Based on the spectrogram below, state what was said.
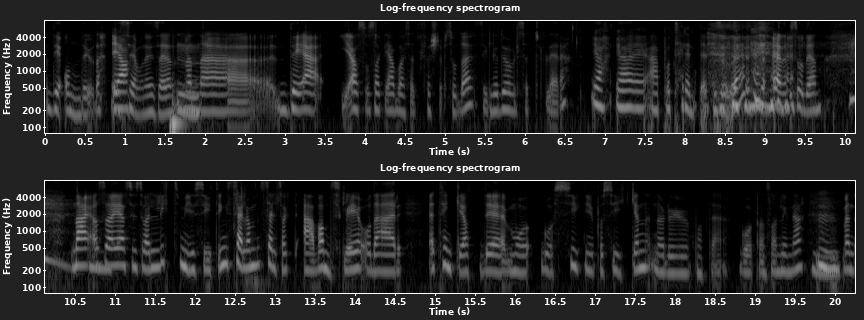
De ånder jo det. Det Ja. ser man jo i serien. Mm. Men uh, det jeg har som sagt, jeg har bare sett første episode. Sigrid, du har vel sett flere? Ja, jeg er på tredje episode. en episode igjen. Nei, altså jeg syns det var litt mye syting, selv om selvsagt det er vanskelig, og det er Jeg tenker at det må gå sykt mye på psyken når du på en måte går på en sånn linje. Mm. Men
